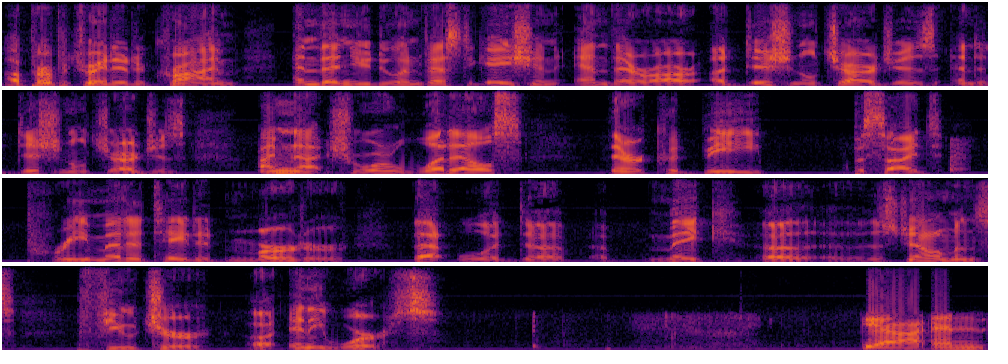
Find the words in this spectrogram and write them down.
uh, perpetrated a crime, and then you do investigation, and there are additional charges and additional charges. I'm not sure what else there could be besides premeditated murder that would uh, make uh, this gentleman's future uh, any worse. Yeah, and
